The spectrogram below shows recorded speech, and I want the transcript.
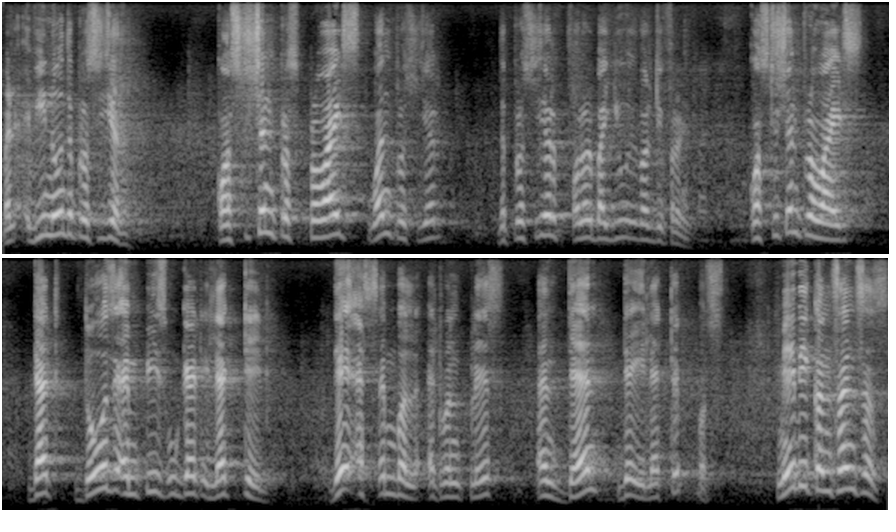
But we know the procedure. Constitution provides one procedure, the procedure followed by you was different. Constitution provides that those MPs who get elected, they assemble at one place and then they elect a person. Maybe consensus,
